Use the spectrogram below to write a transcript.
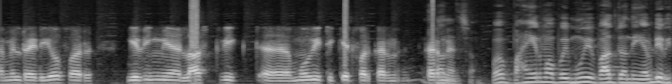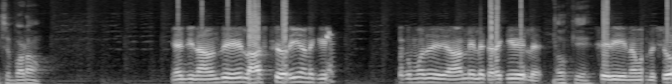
Tamil radio for giving me last week movie ticket for Karnan இப்போ பயங்கரமா போய் மூவி பார்த்துட்டு வந்தீங்க. எப்படி இருந்துச்சு படம்? ஏன்ஜி நான் வந்து லாஸ்ட் வரையும் எனக்கு பார்க்கும்போது ஆன்லைன்ல கிடைக்கவே இல்லை. ஓகே. சரி நம்ம இந்த ஷோ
